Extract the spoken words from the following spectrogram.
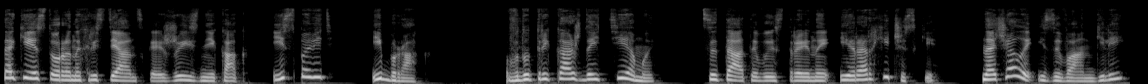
такие стороны христианской жизни, как исповедь и брак. Внутри каждой темы цитаты выстроены иерархически. Начало из Евангелий,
